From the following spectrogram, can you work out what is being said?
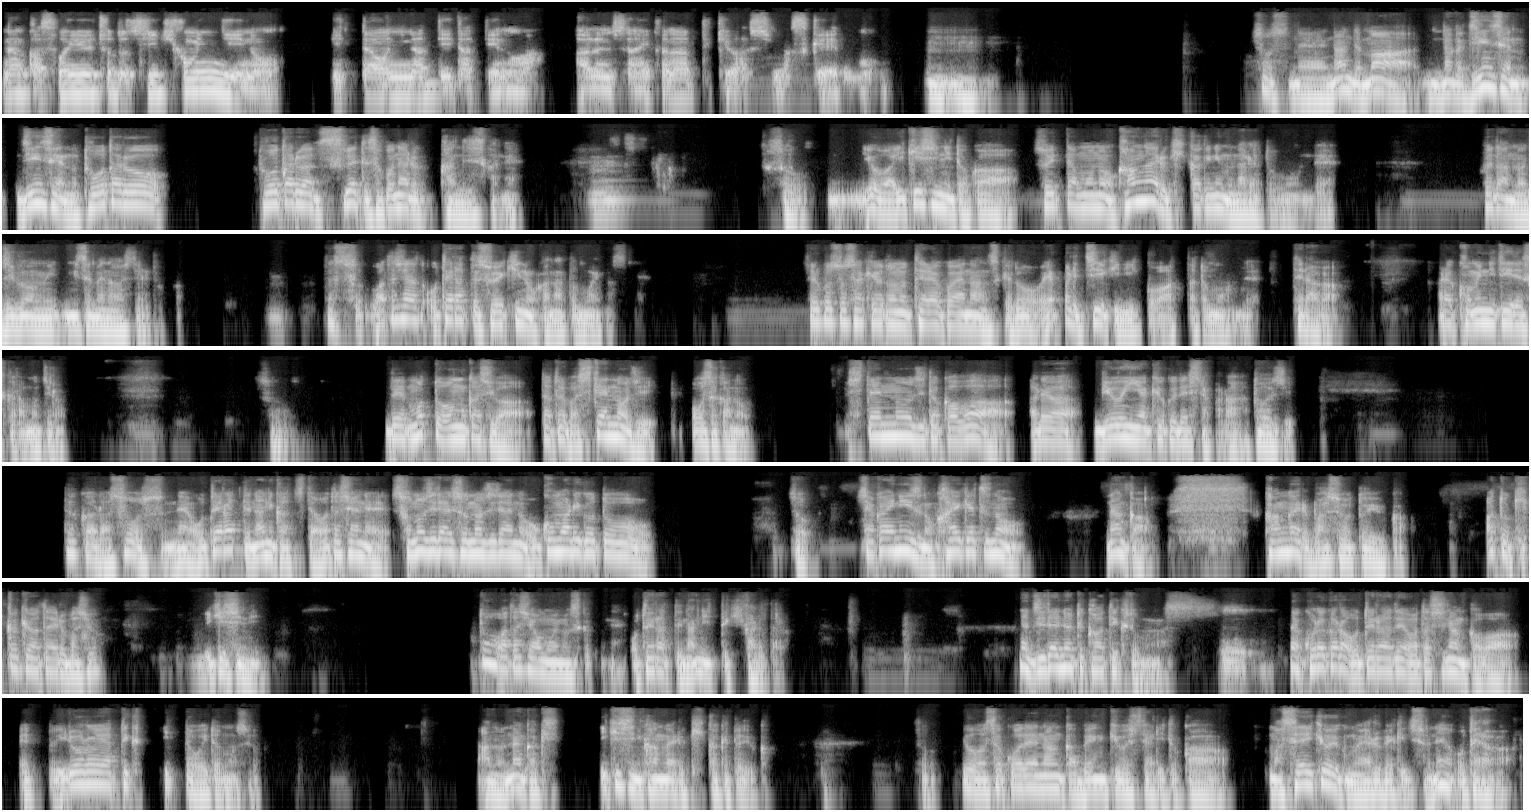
なんかそういうちょっと地域コミュニティの一端を担っていたっていうのはあるんじゃないかなって気はしますけれども。うんうん。そうですね。なんでまあ、なんか人生、人生のトータルを、トータルが全てそこにある感じですかね。うんそう。要は生き死にとか、そういったものを考えるきっかけにもなると思うんで、普段の自分を見見つめ直したりとか私はお寺ってそういう機能かなと思いますね。それこそ先ほどの寺子屋なんですけど、やっぱり地域に一個あったと思うんで、寺が。あれはコミュニティですから、もちろん。そう。で、もっと大昔は、例えば四天王寺、大阪の。四天王寺とかは、あれは病院薬局でしたから、当時。だからそうですね。お寺って何かって言ったら、私はね、その時代その時代のお困りごとを、そう、社会ニーズの解決の、なんか、考える場所というか、あときっかけを与える場所？生き死に。と私は思いますけどね。お寺って何って聞かれたら。時代によって変わっていくと思います。だこれからお寺で私なんかは、えっと、いろいろやっていった方がいいと思うんですよ。あの、なんか、生き死に考えるきっかけというか。そう。要はそこでなんか勉強したりとか、まあ性教育もやるべきですよね、お寺が。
